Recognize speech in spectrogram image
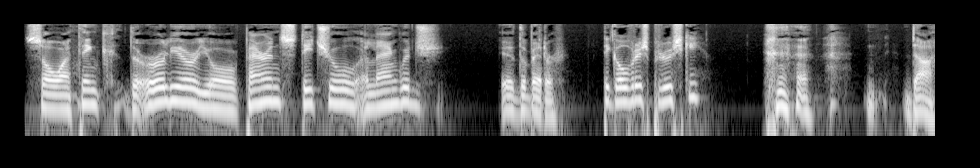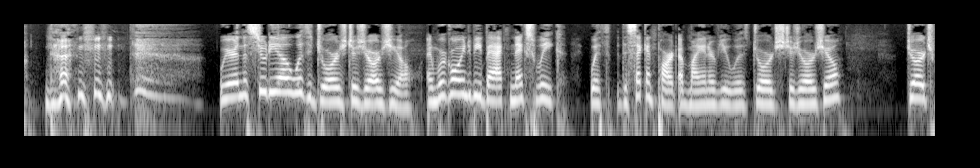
So I think the earlier your parents teach you a language, uh, the better. Ty говоришь по da. we're in the studio with George DiGiorgio, and we're going to be back next week with the second part of my interview with George DiGiorgio. George,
